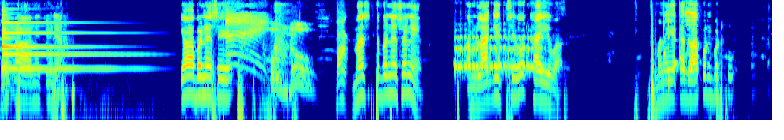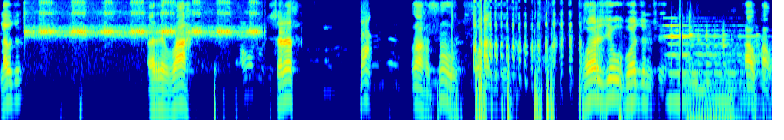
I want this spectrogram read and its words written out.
ઢોકળા કેવા બને છે? મસ્ત બને છે ને? આમ લાગે જ છે હો ખાય એવા. મને એકાદો આપો ને બટકું લાવજો. અરે વાહ. સરસ. વાહ શું સ્વાદ છે. ઘર જેવું ભોજન છે. ખાવ ખાવ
